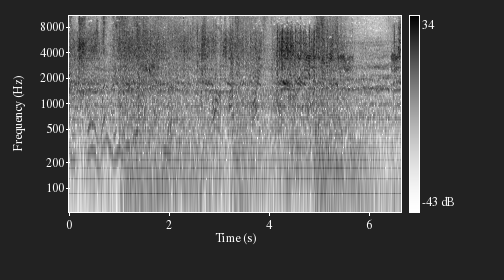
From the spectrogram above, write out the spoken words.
Controls, what am I even looking at? Our pilot, right? This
